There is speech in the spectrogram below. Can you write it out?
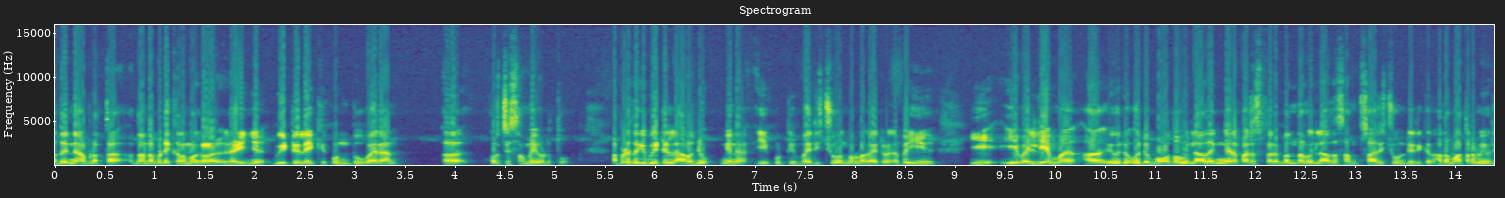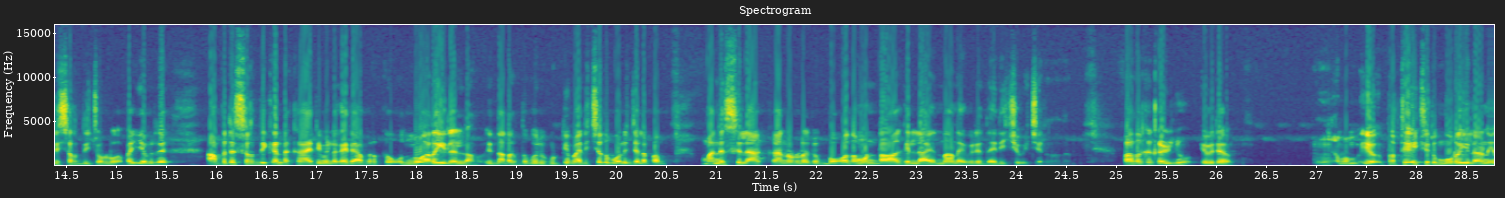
അതിന് അവിടുത്തെ നടപടിക്രമങ്ങൾ കഴിഞ്ഞ് വീട്ടിലേക്ക് കൊണ്ടുവരാൻ കുറച്ച് സമയമെടുത്തു. അപ്പോഴത്തേക്ക് വീട്ടിൽ അറിഞ്ഞു ഇങ്ങനെ ഈ കുട്ടി മരിച്ചു എന്നുള്ള കാര്യം. അപ്പോൾ ഈ ഈ ഈ വല്യമ്മ ഒരു ഒരു ബോധമില്ലാതെ ഇങ്ങനെ പരസ്പര ബന്ധമില്ലാതെ സംസാരിച്ചുകൊണ്ടിരിക്കുന്നത് അത് മാത്രമേ ഇവർ ശ്രദ്ധിച്ചുള്ളൂ. അപ്പോൾ ഇവർ അവർ ശ്രദ്ധിക്കേണ്ട കാര്യമില്ല. കാര്യം അവർക്ക് ഒന്നും അറിയില്ലല്ലോ. ഈ നടക്കുന്ന ഒരു കുട്ടി മരിച്ചതുപോലും ചിലപ്പം മനസ്സിലാക്കാനുള്ളൊരു ബോധമുണ്ടാകില്ല എന്നാണ് ഇവർ ധരിച്ചു വെച്ചിരുന്നത്. അപ്പോൾ അതൊക്കെ കഴിഞ്ഞു ഇവർ അപ്പം പ്രത്യേകിച്ചൊരു മുറിയിലാണ്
